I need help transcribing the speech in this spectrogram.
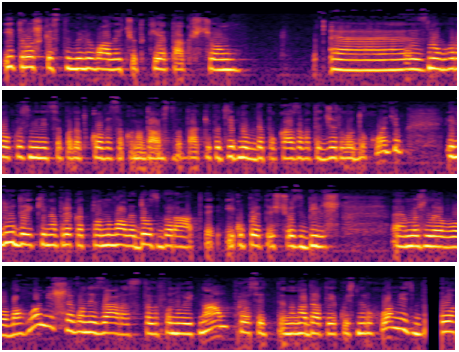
і трошки стимулювали чутки, так що. Е, З нового року зміниться податкове законодавство, так і потрібно буде показувати джерело доходів. І люди, які, наприклад, планували дозбирати і купити щось більш можливо вагоміше, вони зараз телефонують нам, просять надати якусь нерухомість. Бо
